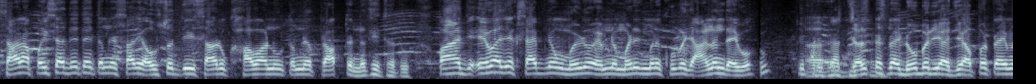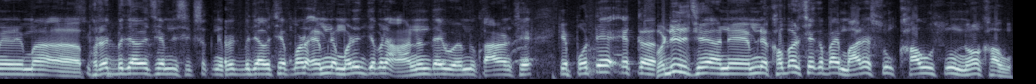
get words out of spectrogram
સારા પૈસા દેતા તમને સારી ઔષધિ, સારું ખાવાનું તમને પ્રાપ્ત નથી થતું. પણ આજ એવા જ એક સાહેબને હું મળ્યો, એમને મળીને મને ખૂબ જ આનંદ આવ્યો. જલ્પેશભાઈ ડોબરિયા જે અપર પ્રાઇમરીમાં ફરજ બજાવે છે એમની શિક્ષકની ફરજ બજાવે છે પણ એમને મળીને જે મને આનંદ આવ્યો એમનું કારણ છે કે પોતે એક વડીલ છે અને એમને ખબર છે કે ભાઈ મારે શું ખાવું શું ન ખાવું.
